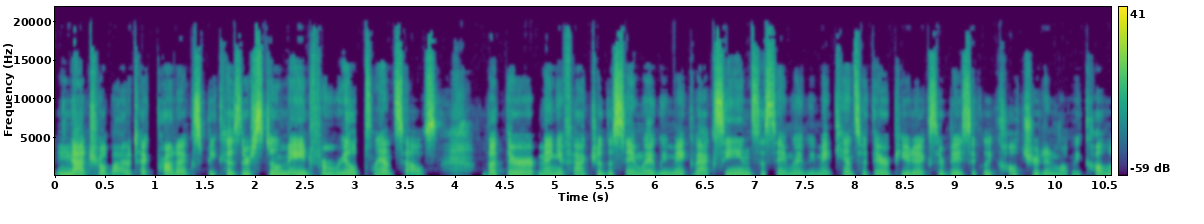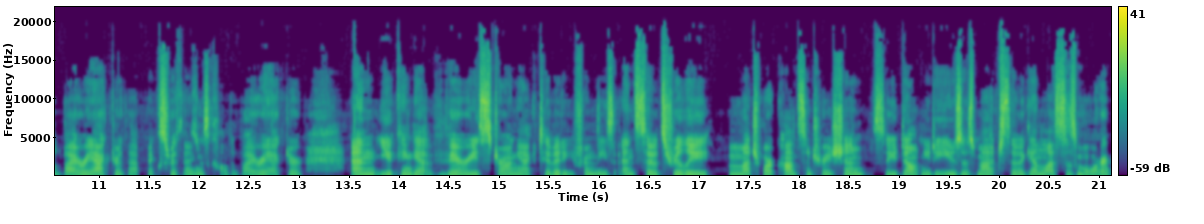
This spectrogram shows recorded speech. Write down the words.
natural biotech products because they're still made from real plant cells, but they're manufactured the same way we make vaccines, the same way we make cancer therapeutics. They're basically cultured in what we call a bioreactor. That mixer thing is called a bioreactor. And you can get very strong activity from these. And so, it's really much more concentration. So you don't need to use as much. So again, less is more.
